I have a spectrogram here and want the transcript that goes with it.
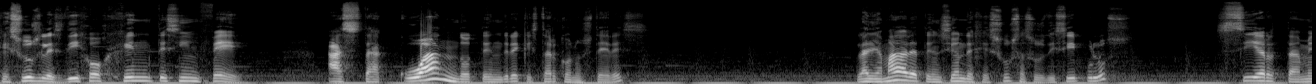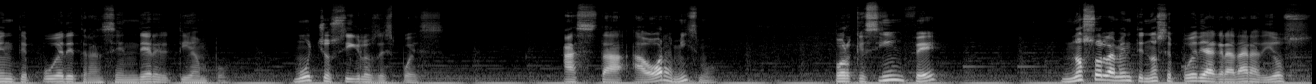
Jesús les dijo, gente sin fe, ¿hasta cuándo tendré que estar con ustedes? La llamada de atención de Jesús a sus discípulos ciertamente puede trascender el tiempo, muchos siglos después, hasta ahora mismo. Porque sin fe, no solamente no se puede agradar a Dios,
